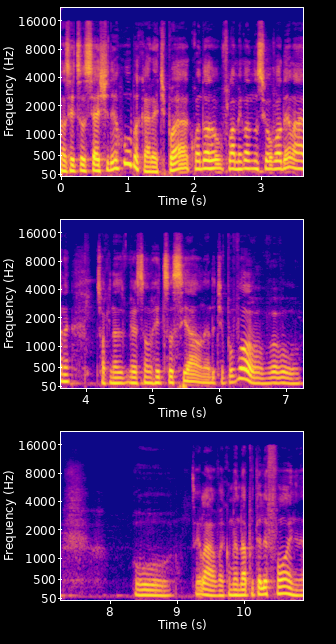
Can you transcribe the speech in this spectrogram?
nas redes sociais te derruba, cara. É tipo a, quando o Flamengo anunciou o Valdelar, né? Só que na versão rede social, né? Do tipo, pô, o sei lá, vai comendar pro telefone, né?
